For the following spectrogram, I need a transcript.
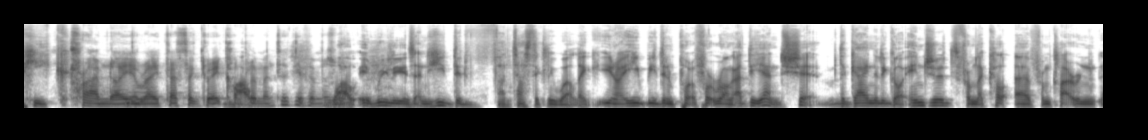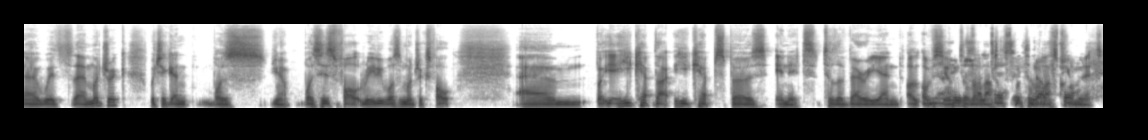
peak. Prime Neuer, right? That's a great Wow. compliment to give him as Wow, well. Wow, it really is, and he did fantastically well. Like you know, he, he didn't put a foot wrong at the end. Shit, the guy nearly got injured from the uh, from clattering uh, with uh, Mudryk, which again was you know was his fault. Really, wasn't Mudryk's fault. Um, but yeah, he kept that he kept Spurs in it till the very end. Obviously, No, until the last until the last few minutes.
